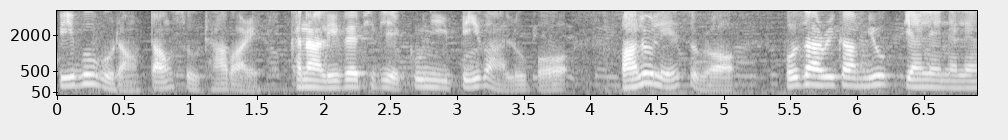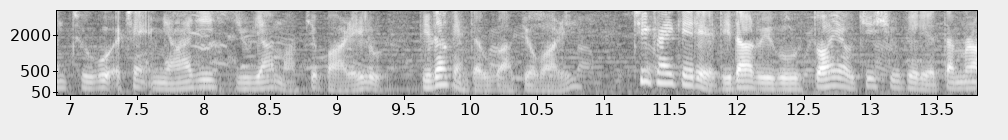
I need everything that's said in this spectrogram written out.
ပေးဖို့ကိုတောင်တောင်းဆိုထားပါတယ်။ခဏလေးပဲဖြစ်ဖြစ်ကူညီပေးပါလို့ပေါ့။ဘာလို့လဲဆိုတော့ ဘိုဇာရီကာမြို့ပြန်လည်နလန်ထူဖို့အချိန်အများကြီးယူရမှာဖြစ်ပါတယ်လို့ဒေသခံတအုပ်ကပြောပါတယ်။ထိခိုက်ခဲ့တဲ့ဒေသတွေကိုတွားရောက်ကြည့်ရှုခဲ့တဲ့သမ္မတ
